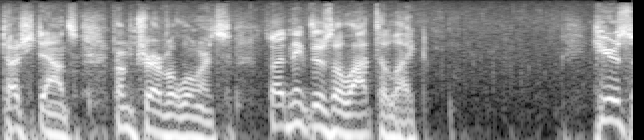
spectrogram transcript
touchdowns from Trevor Lawrence. So I think there's a lot to like. Here's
